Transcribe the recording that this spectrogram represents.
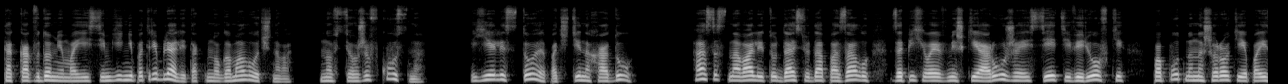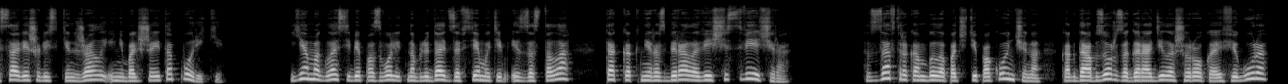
так как в доме моей семьи не потребляли так много молочного, но все же вкусно. Ели стоя, почти на ходу. Асы сновали туда-сюда по залу, запихивая в мешки оружие, сети, веревки, попутно на широкие пояса вешались кинжалы и небольшие топорики. Я могла себе позволить наблюдать за всем этим из-за стола, так как не разбирала вещи с вечера. С завтраком было почти покончено, когда обзор загородила широкая фигура,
